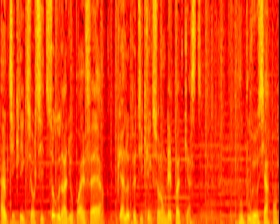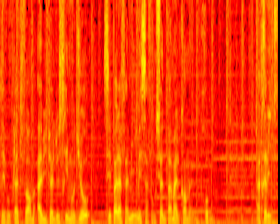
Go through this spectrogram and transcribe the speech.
Un petit clic sur le site sogoodradio.fr, puis un autre petit clic sur l'onglet podcast. Vous pouvez aussi arpenter vos plateformes habituelles de stream audio. C'est pas la famille, mais ça fonctionne pas mal quand même, promis. À très vite!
